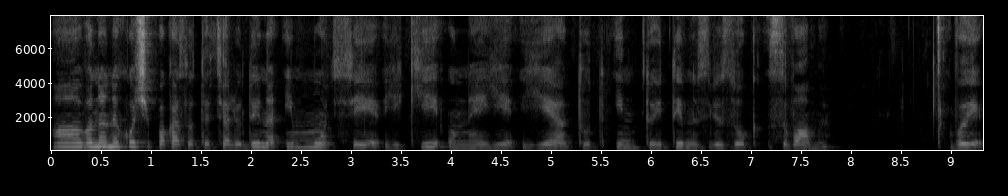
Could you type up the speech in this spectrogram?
Вона не хоче показувати ця людина емоції, які у неї є. Тут інтуїтивний зв'язок з вами. Ви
